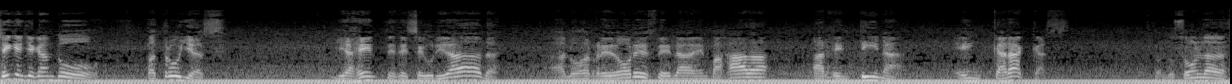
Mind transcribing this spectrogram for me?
Siguen llegando patrullas y agentes de seguridad a los alrededores de la embajada argentina en Caracas, cuando son las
